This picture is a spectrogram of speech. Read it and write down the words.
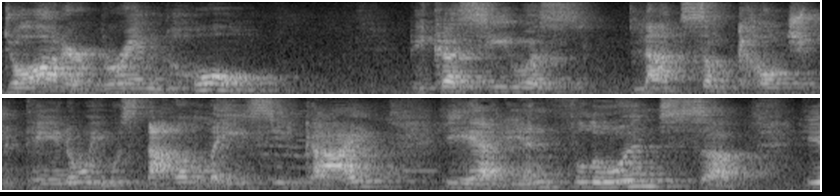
daughter bring home because he was not some couch potato. He was not a lazy guy. He had influence. Uh, he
